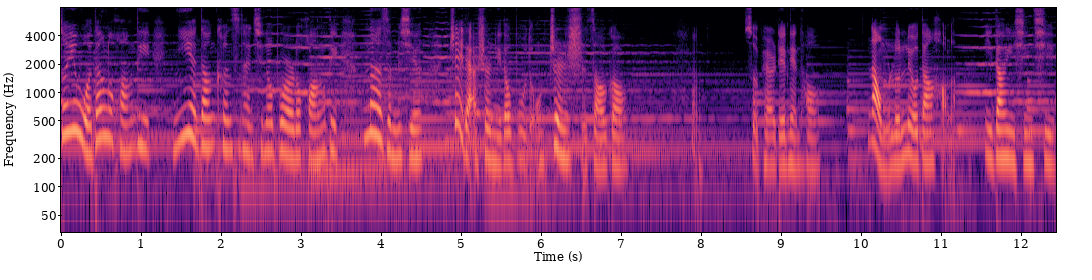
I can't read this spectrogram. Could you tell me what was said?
所以我当了皇帝，你也当克恩斯坦奇诺布尔的皇帝，那怎么行？这点事儿你都不懂，真是糟糕。哼，索佩尔点点头。那我们轮流当好了，你当一星期，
